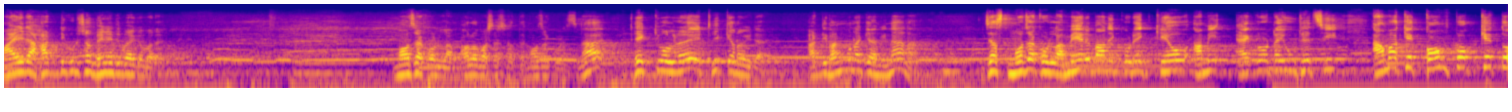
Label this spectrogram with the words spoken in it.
মায়েরা হাড্ডি গুড়ি সব ভেঙে দেবো একেবারে। মজা করলাম, ভালোবাসার সাথে মজা করেছি। না, ঠিক কি বলবে রে? ঠিক কেন এটা? হাড্ডি ভাঙবো নাকি আমি? না না। জাস্ট মজা করলাম। মেহরবানি করে কেউ আমি এগারোটায় উঠেছি। আমাকে কমপক্ষে তো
